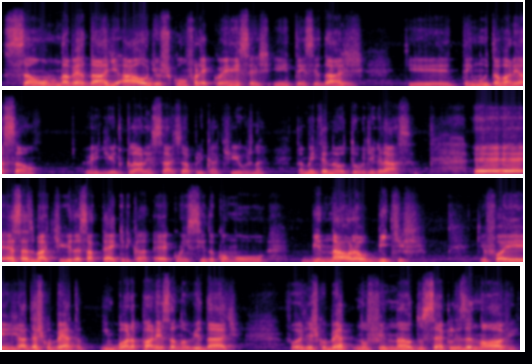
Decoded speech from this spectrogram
São, na verdade, áudios com frequências e intensidades que tem muita variação, vendido, claro, em sites aplicativos, né? Também tem no YouTube de graça. É, essas batidas, essa técnica é conhecida como binaural beats, que foi já descoberta, embora pareça novidade, foi descoberta no final do século XIX.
